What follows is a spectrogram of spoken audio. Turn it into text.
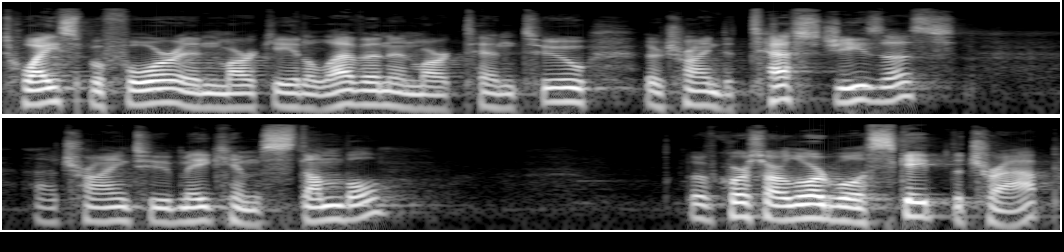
twice before in Mark 8 11 and Mark 10 2. They're trying to test Jesus, uh, trying to make him stumble. But of course, our Lord will escape the trap,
